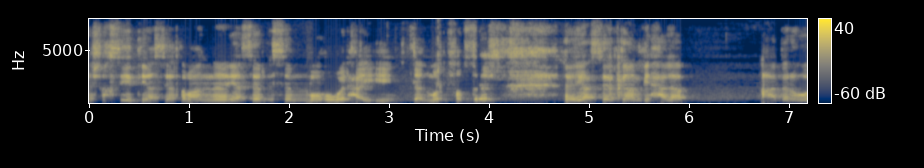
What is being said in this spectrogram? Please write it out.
شخصية ياسر. طبعا ياسر اسم مو هو الحقيقي المفضل ياسر كان بحلب. عبر هو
